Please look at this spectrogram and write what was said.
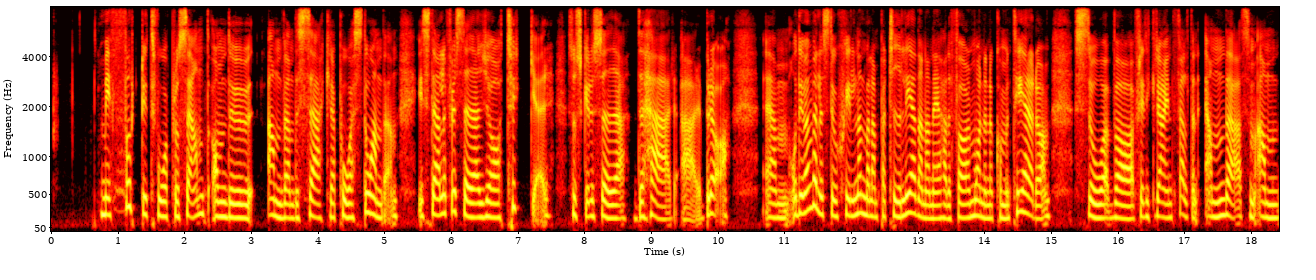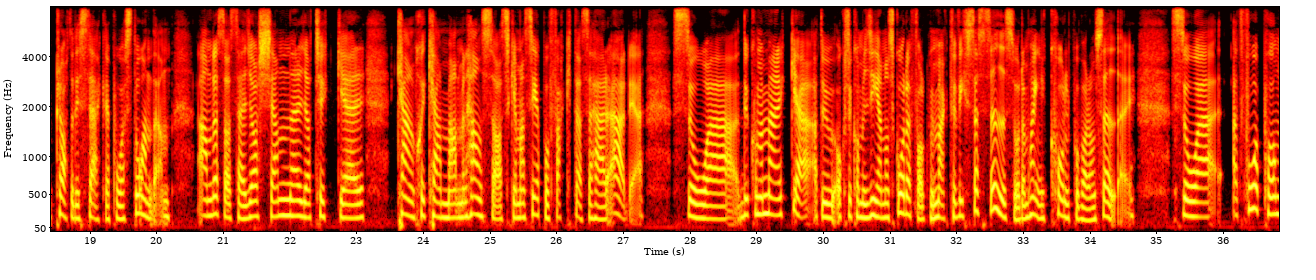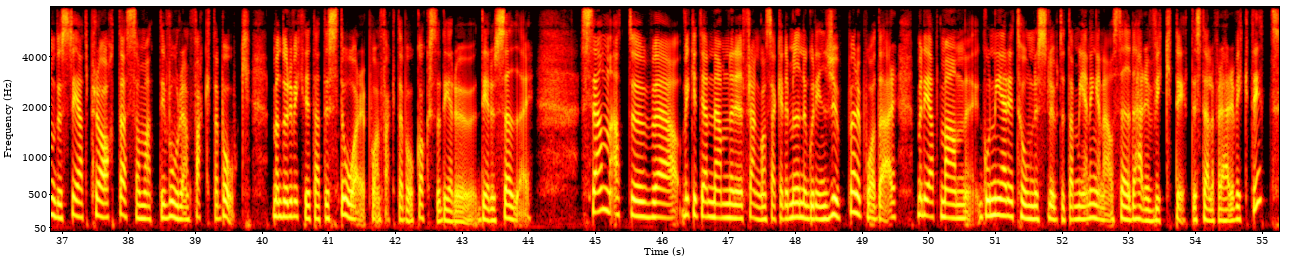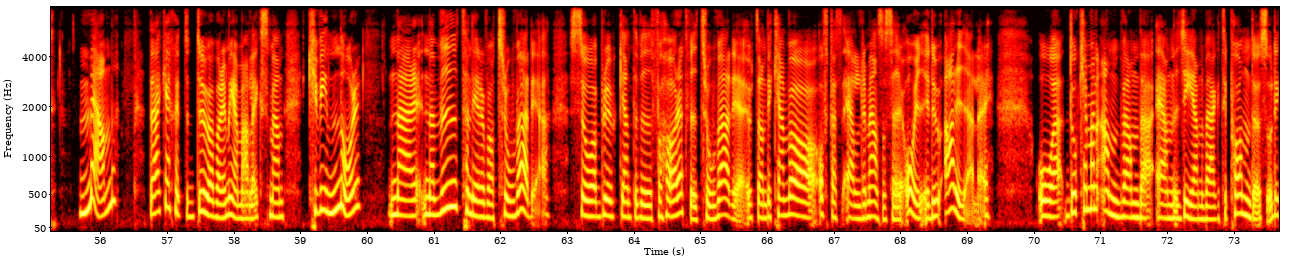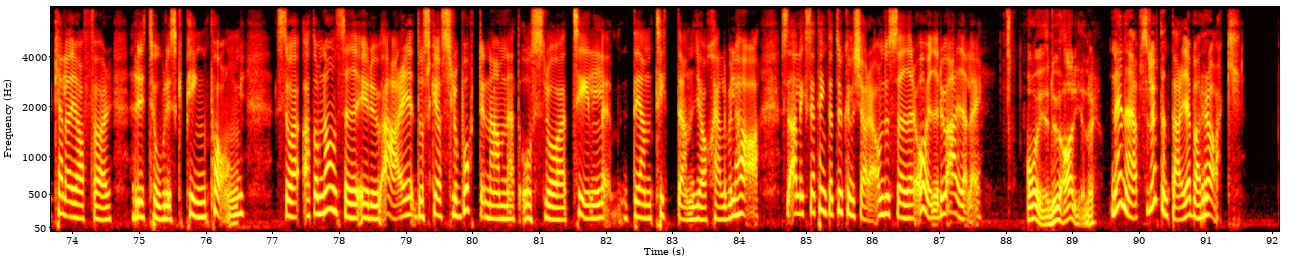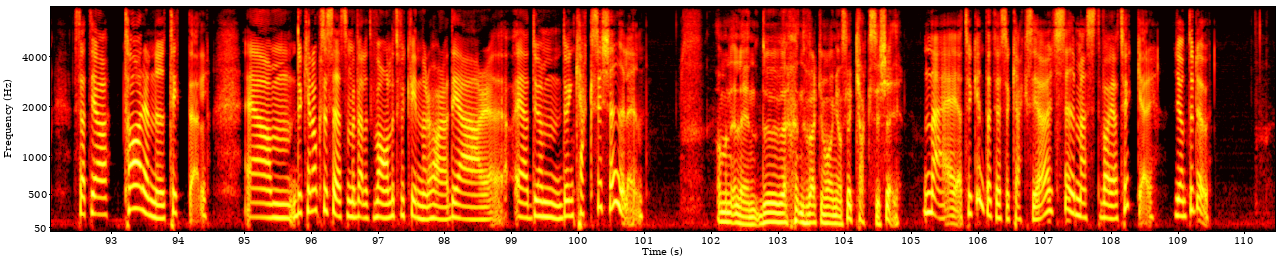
med 42 procent om du använder säkra påståenden. Istället för att säga jag tycker så ska du säga det här är bra. Um, och Det var en väldigt stor skillnad mellan partiledarna när jag hade förmånen att kommentera dem. Så var Fredrik Reinfeldt den enda som pratade i säkra påståenden. Andra sa så här, jag känner, jag tycker, Kanske kan man, men han sa att ska man se på fakta, så här är det. Så uh, du kommer märka att du också kommer genomskåda folk med makt. För vissa säger så, de har ingen koll på vad de säger. Så uh, att få pondus är att prata som att det vore en faktabok. Men då är det viktigt att det står på en faktabok också, det du, det du säger. Sen att du, eh, vilket jag nämner i Framgångsakademin och går in djupare på där, men det är att man går ner i ton i slutet av meningarna och säger det här är viktigt istället för det här är viktigt. Men, det här kanske inte du har varit med om Alex, men kvinnor när, när vi tenderar att vara trovärdiga så brukar inte vi få höra att vi är trovärdiga utan det kan vara oftast äldre män som säger oj, är du arg eller? Och Då kan man använda en genväg till pondus och det kallar jag för retorisk pingpong. Så att om någon säger är du arg, då ska jag slå bort det namnet och slå till den titeln jag själv vill ha. Så Alex, jag tänkte att du kunde köra. Om du säger oj, är du arg eller? Oj, är du arg eller? Nej, nej, absolut inte arg. Jag är bara rak. Så att jag tar en ny titel. Um, du kan också säga som är väldigt vanligt för kvinnor att höra, det är, är du, en, du är en kaxig tjej, Elaine. Ja, men Elaine, du, du verkar vara en ganska kaxig tjej. Nej, jag tycker inte att jag är så kaxig. Jag säger mest vad jag tycker. Gör inte du?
